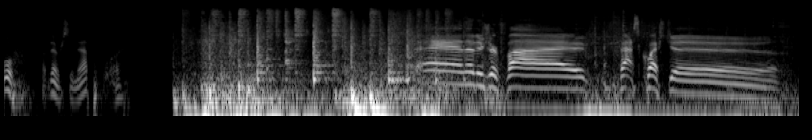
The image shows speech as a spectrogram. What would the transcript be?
Oof, I've never seen that before. And that is your five fast questions.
